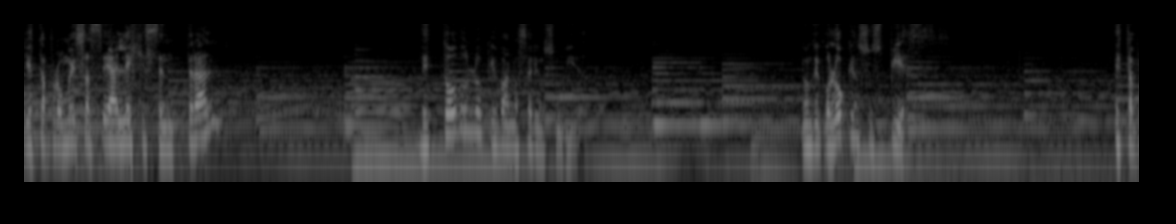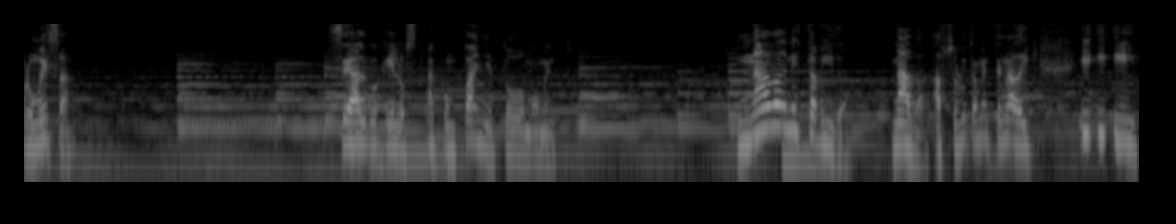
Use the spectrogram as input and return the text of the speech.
y esta promesa sea el eje central de todo lo que van a hacer en su vida. Donde coloquen sus pies. Esta promesa sea algo que los acompañe en todo momento. Nada en esta vida, nada, absolutamente nada. y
